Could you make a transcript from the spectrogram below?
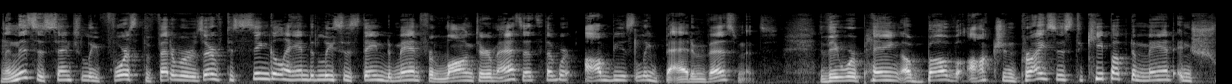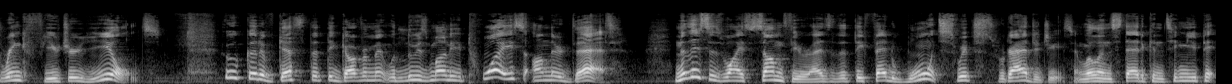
And this essentially forced the Federal Reserve to single-handedly sustain demand for long-term assets that were obviously bad investments. They were paying above auction prices to keep up demand and shrink future yields. Who could have guessed that the government would lose money twice on their debt? Now this is why some theorize that the Fed won't switch strategies and will instead continue to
